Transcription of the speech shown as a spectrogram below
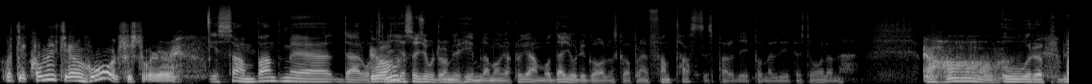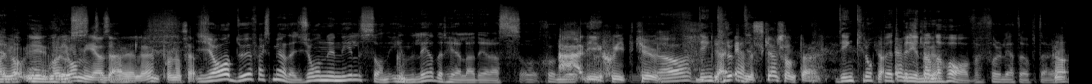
Och det kommer inte jag ihåg förstår du. I samband med där 89 Ja. så gjorde de ju himla många program och där gjorde Galenskaparna en fantastisk parodi på Melodifestivalen. Jaha. Orup Var blev jag, var jag med där eller? På något sätt? Ja, du är faktiskt med där. Johnny Nilsson inleder hela deras och sjunger. Ah, det är skitkul. Ja, din, Jag älskar sånt där. din kropp är ett brinnande det. hav får du leta upp där. Ja.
